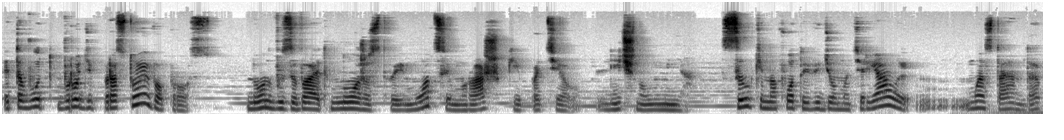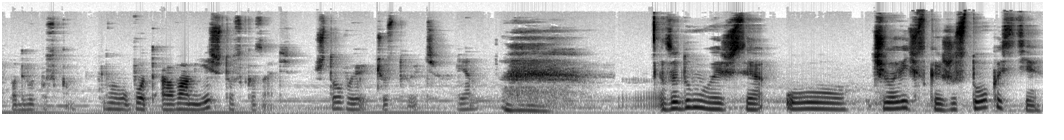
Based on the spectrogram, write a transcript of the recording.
Это вот вроде простой вопрос, но он вызывает множество эмоций, мурашки по телу, лично у меня. Ссылки на фото и видеоматериалы мы оставим да, под выпуском. Ну вот, а вам есть что сказать? Что вы чувствуете, Лен? Задумываешься о человеческой жестокости,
